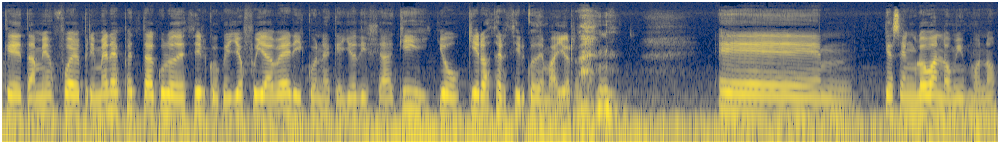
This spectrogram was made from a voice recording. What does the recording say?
que también fue el primer espectáculo de circo que yo fui a ver y con el que yo dije, aquí yo quiero hacer circo de mayor. Eh, que se engloban lo mismo, ¿no?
